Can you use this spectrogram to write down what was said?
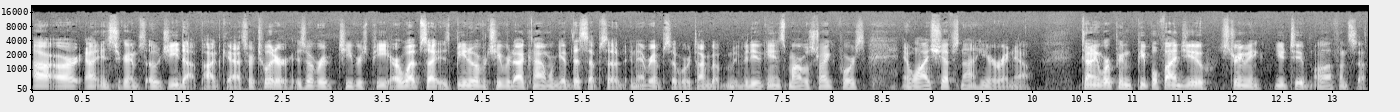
uh, our uh, Instagram is OG.podcast. Our Twitter is Overachievers P. Our website is beanoverachiever.com. We'll get this episode and every episode we're talking about video games, Marvel Strike Force, and why Chef's not here right now. Tony, where can people find you? Streaming, YouTube, all that fun stuff.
